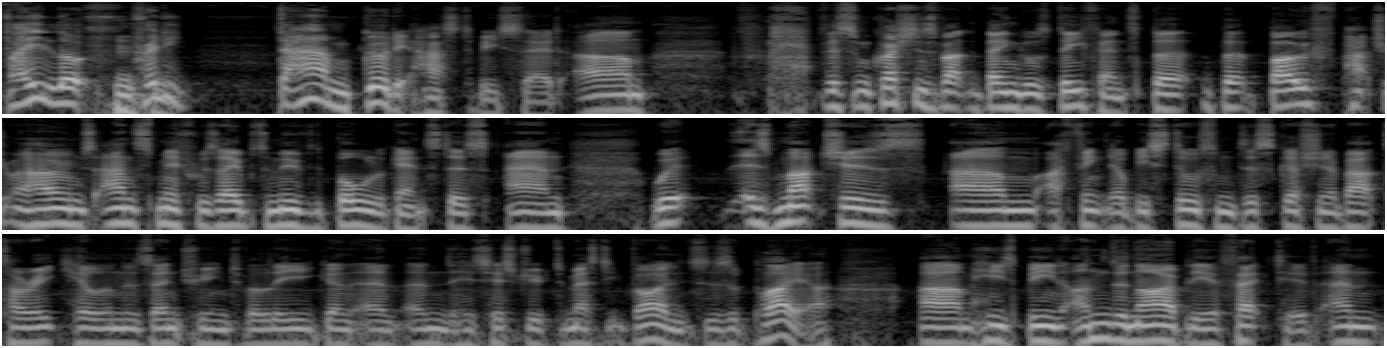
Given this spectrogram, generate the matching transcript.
they look pretty damn good, it has to be said. Um, there's some questions about the Bengals defense, but but both Patrick Mahomes and Smith was able to move the ball against us, and as much as um, I think there'll be still some discussion about Tyreek Hill and his entry into the league and, and, and his history of domestic violence as a player. Um, he's been undeniably effective, and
